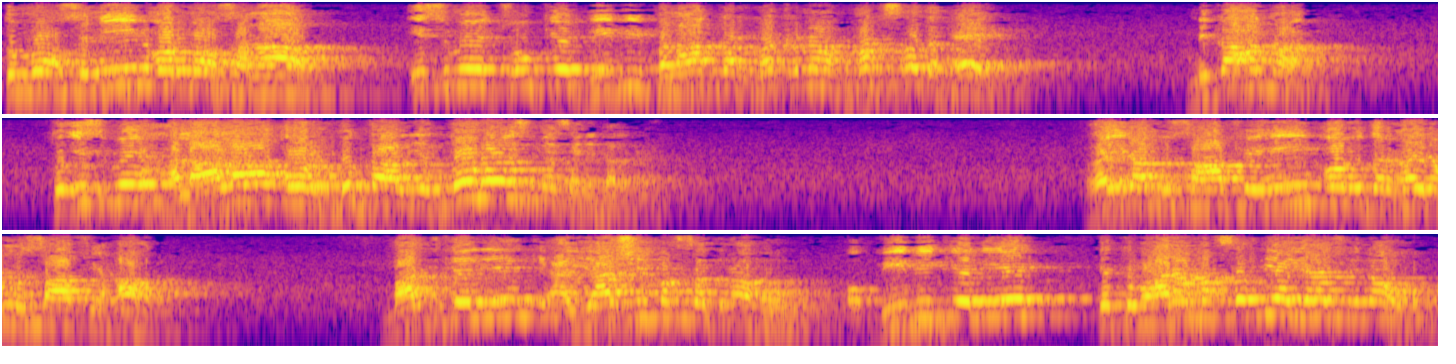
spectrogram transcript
تو محسنین اور محسنات، اس میں چونکہ بیوی بنا کر رکھنا مقصد ہے، نکاح کا، تو اس میں حلالہ اور مدعا یہ دونوں اس میں سے نکل گئے۔ غیر مسافین اور ادھر غیر مسافہ مرد کے لیے کہ عیاشی مقصد نہ ہو اور بیوی کے لیے کہ تمہارا مقصد بھی عیاشی نہ ہو۔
